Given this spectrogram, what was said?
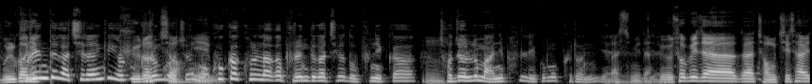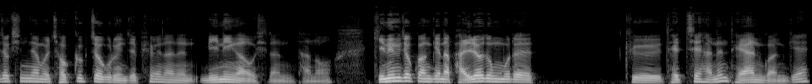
물건 브랜드 가치라는 게 결국 그렇죠. 그런 거죠. 뭐 예. 뭐 코카콜라가 브랜드 가치가 높으니까 음. 저절로 많이 팔리고 뭐 그런 예. 맞습니다. 예. 그리고 소비자가 정치 사회적 신념을 적극적으로 이제 표현하는 meaning out이라는 단어, 기능적 관계나 반려동물의 그 대체하는 대안 관계,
